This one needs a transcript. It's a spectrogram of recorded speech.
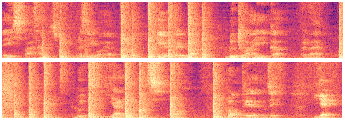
AC 마3이죠. 그래서 이게 뭐예요? 1뿔마 루트 마이니까 얼마야? 루트 2i가 되지. 어. 그럼 어떻게 되는 거지? 이게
